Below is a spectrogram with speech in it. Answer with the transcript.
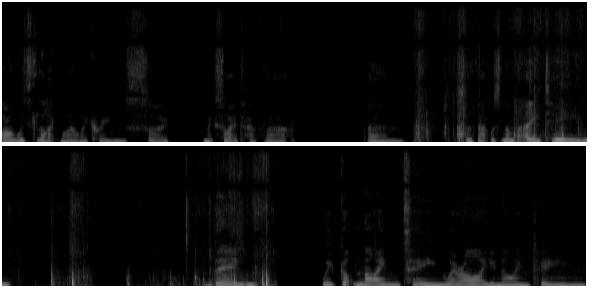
I always like my eye creams, so I'm excited to have that. Um, so that was number 18. Then we've got 19. Where are you, 19?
